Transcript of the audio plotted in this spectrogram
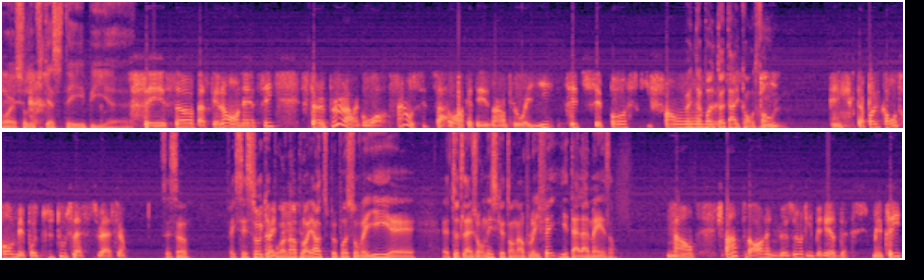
Oui, sur l'efficacité. puis. Euh, c'est ça, parce que là, on est, tu sais, c'est un peu angoissant aussi de savoir que tes employés, tu sais, tu sais pas ce qu'ils font. Mais t'as pas le total contrôle. T'as pas le contrôle, mais pas du tout sur la situation. C'est ça. Fait que c'est sûr que pour un employeur, tu peux pas surveiller euh, toute la journée ce que ton employé fait. Il est à la maison. Non. Je pense qu'il va y avoir une mesure hybride. Mais tu sais,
